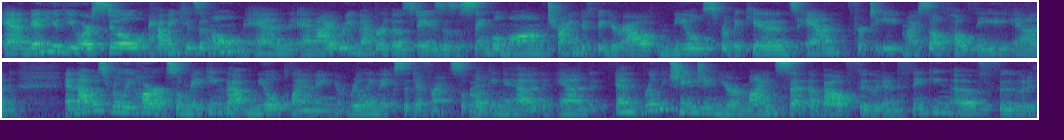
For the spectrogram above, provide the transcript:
and many of you are still having kids at home and and i remember those days as a single mom trying to figure out meals for the kids and for to eat myself healthy and and that was really hard so making that meal planning really makes a difference so right. looking ahead and and really changing your mindset about food and thinking of food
